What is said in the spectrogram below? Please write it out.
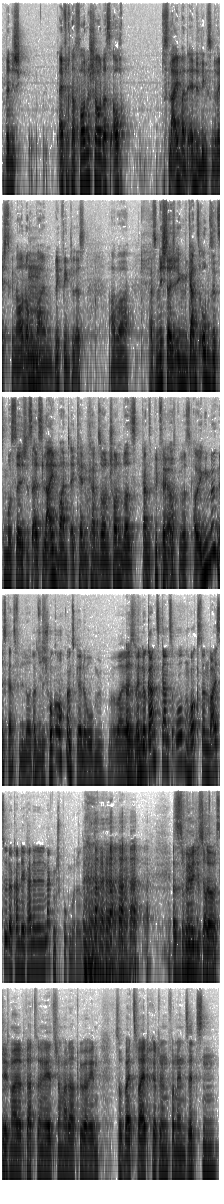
wenn ich einfach nach vorne schaue, dass auch das Leinwandende links und rechts genau noch in meinem Blickwinkel ist. Aber also nicht, dass ich irgendwie ganz oben sitzen muss, dass ich es als Leinwand erkennen kann, sondern schon, dass es ganz Blickfeld Ja. ausgerüstet ist. Aber irgendwie mögen es ganz viele Leute Also nicht. ich hock auch ganz gerne oben. Weil Also- wenn du ganz, ganz oben hockst, dann weißt du, da kann dir keiner in den Nacken spucken oder so. Also so für mich ist da auf passiert. jeden Fall Platz, wenn wir jetzt schon mal darüber reden, so bei zwei Dritteln von den Sitzen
